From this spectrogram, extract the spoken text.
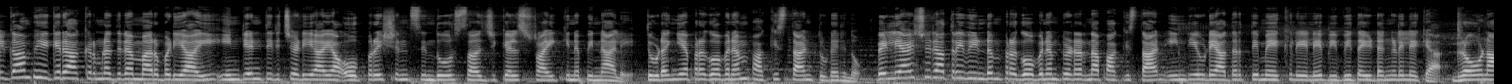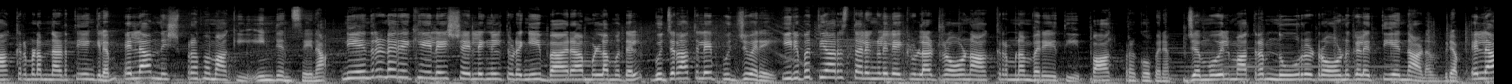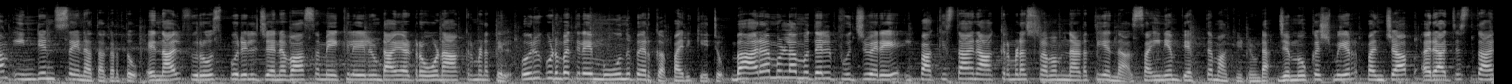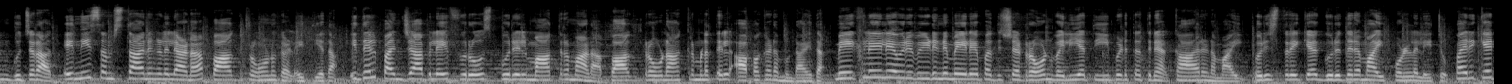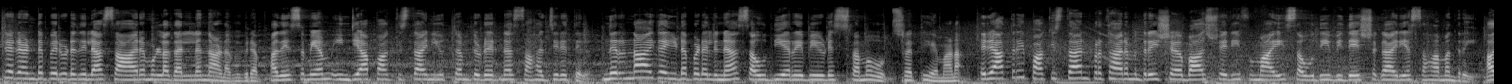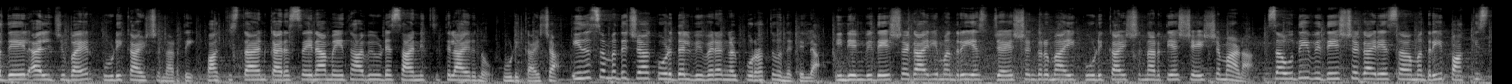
പെഹൽഗാം ഭീകരാക്രമണത്തിന് മറുപടിയായി ഇന്ത്യൻ തിരിച്ചടിയായ ഓപ്പറേഷൻ സിന്ദൂർ സർജിക്കൽ സ്ട്രൈക്കിന് പിന്നാലെ തുടങ്ങിയ പ്രകോപനം പാകിസ്ഥാൻ തുടരുന്നു. വെള്ളിയാഴ്ച രാത്രി വീണ്ടും പ്രകോപനം തുടർന്ന പാകിസ്ഥാൻ ഇന്ത്യയുടെ അതിർത്തി മേഖലയിലെ വിവിധ ഇടങ്ങളിലേക്ക് ഡ്രോൺ ആക്രമണം നടത്തിയെങ്കിലും എല്ലാം നിഷ്പ്രഭമാക്കി ഇന്ത്യൻ സേന. നിയന്ത്രണ രേഖയിലെ ഷെല്ലിംഗിൽ തുടങ്ങി ബാരാമുള്ള മുതൽ ഗുജറാത്തിലെ ഭുജ് വരെ ഇരുപത്തിയാറ് സ്ഥലങ്ങളിലേക്കുള്ള ഡ്രോൺ ആക്രമണം വരെ എത്തി പാക് പ്രകോപനം. ജമ്മുവിൽ മാത്രം നൂറ് ഡ്രോണുകൾ എത്തിയെന്നാണ് വിവരം. എല്ലാം ഇന്ത്യൻ സേന തകർത്തു. എന്നാൽ ഫിറോസ്പൂരിൽ ജനവാസ മേഖലയിലുണ്ടായ ഡ്രോൺ ആക്രമണത്തിൽ ഒരു കുടുംബത്തിലെ മൂന്ന് പേർക്ക് പരിക്കേറ്റു. ബാരാമുള്ള മുതൽ ഭുജ് വരെ പാകിസ്ഥാൻ ആക്രമണ ശ്രമം നടത്തിയെന്ന് സൈന്യം വ്യക്തമാക്കിയിട്ടുണ്ട്. ജമ്മു കശ്മീർ പഞ്ചാബ് രാജസ്ഥാൻ ഗുജറാത്ത് എന്നീ സംസ്ഥാനങ്ങളിലാണ് പാക് ഡ്രോണുകൾ എത്തിയത്. ഇതിൽ പഞ്ചാബിലെ ഫിറോസ്പൂരിൽ മാത്രമാണ് പാക് ഡ്രോൺ ആക്രമണത്തിൽ അപകടമുണ്ടായത്. മേഖലയിലെ ഒരു വീടിന് മേലെ പതിച്ച ഡ്രോൺ വലിയ തീപിടുത്തത്തിന് കാരണമായി. ഒരു സ്ത്രീക്ക് ഗുരുതരമായി പൊള്ളലേറ്റു. പരിക്കേറ്റ രണ്ടുപേരുടെ നില സാരമുള്ളതല്ലെന്നാണ് വിവരം. അതേസമയം ഇന്ത്യ പാകിസ്ഥാൻ യുദ്ധം തുടരുന്ന സാഹചര്യത്തിൽ നിർണായക ഇടപെടലിന് സൗദി അറേബ്യയുടെ ശ്രമവും ശ്രദ്ധേയമാണ്. രാത്രി പാകിസ്ഥാൻ പ്രധാനമന്ത്രി ഷഹബാസ് ഷെരീഫുമായി സൗദി വിദേശകാര്യ സഹമന്ത്രി അദേൽ അൽ ജുബൈർ കൂടിക്കാഴ്ച നടത്തി. പാകിസ്ഥാൻ കരസേനാ മേധാവിയുടെ സാന്നിധ്യത്തിലായിരുന്നു കൂടിക്കാഴ്ച. ഇത് സംബന്ധിച്ച കൂടുതൽ വിവരങ്ങൾ പുറത്തുവന്നിട്ടില്ല ഇന്ത്യൻ വിദേശകാര്യമന്ത്രി എസ് ജയശങ്കറുമായി കൂടിക്കാഴ്ച നടത്തിയ ശേഷമാണ് സൗദി വിദേശകാര്യ സഹമന്ത്രി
